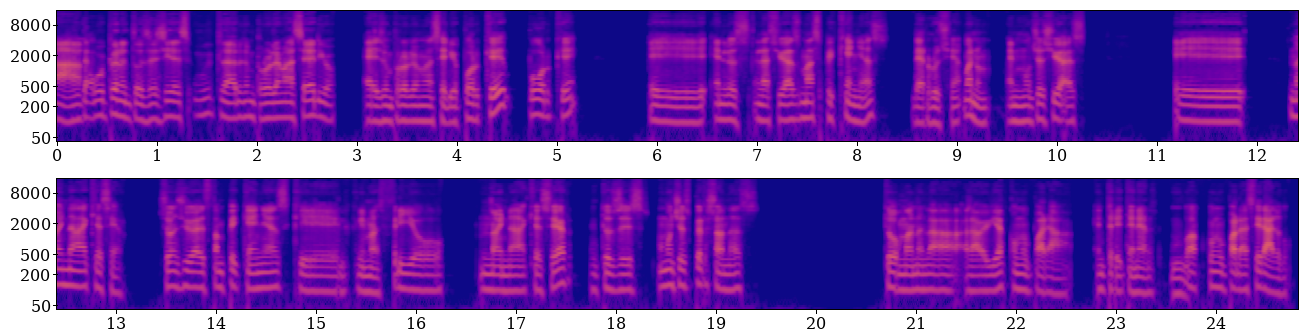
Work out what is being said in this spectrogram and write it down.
Ah, uy, pero entonces sí es, uy, claro, es un problema serio. Es un problema serio. ¿Por qué? Porque eh, en los, en las ciudades más pequeñas de Rusia, bueno, en muchas ciudades, eh, no hay nada que hacer. Son ciudades tan pequeñas que el clima es frío, no hay nada que hacer. Entonces, muchas personas toman a la, a la bebida como para entretenerse, como para hacer algo.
